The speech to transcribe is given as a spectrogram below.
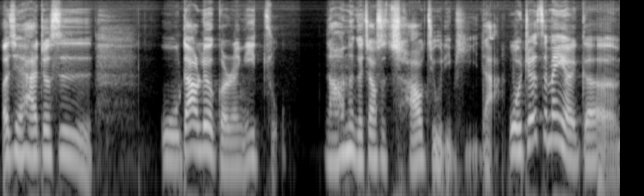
而且它就是五到六个人一组，然后那个教室超级无敌皮大。我觉得这边有一个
